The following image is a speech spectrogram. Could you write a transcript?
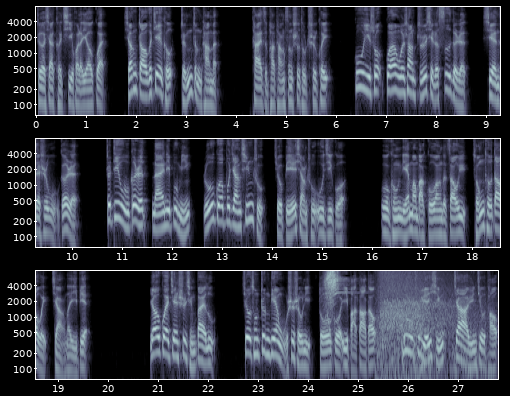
这下可气坏了妖怪，想找个借口整整他们。太子怕唐僧师徒吃亏，故意说官文上只写着四个人，现在是五个人。这第五个人来历不明，如果不讲清楚，就别想出乌鸡国。悟空连忙把国王的遭遇从头到尾讲了一遍。妖怪见事情败露，就从正殿武士手里夺过一把大刀，露出原形，驾云就逃。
